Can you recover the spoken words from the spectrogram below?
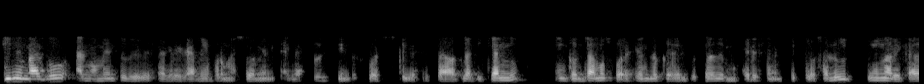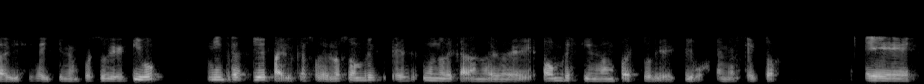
Sin embargo, al momento de desagregar la información en, en estos distintos puestos que les estaba platicando, encontramos, por ejemplo, que del total de mujeres en el sector salud, una de cada 16 tiene un puesto directivo, mientras que para el caso de los hombres, es uno de cada nueve hombres tiene un puesto directivo en el sector. Eh,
